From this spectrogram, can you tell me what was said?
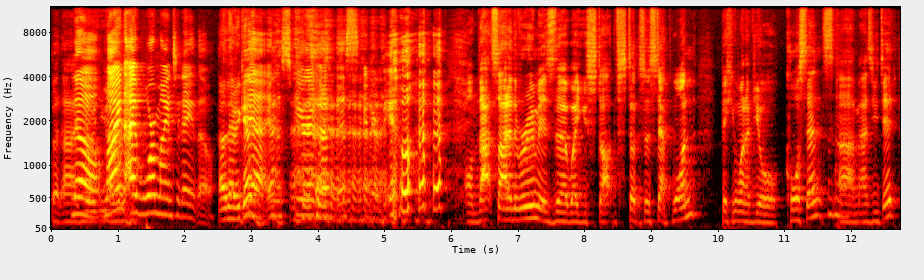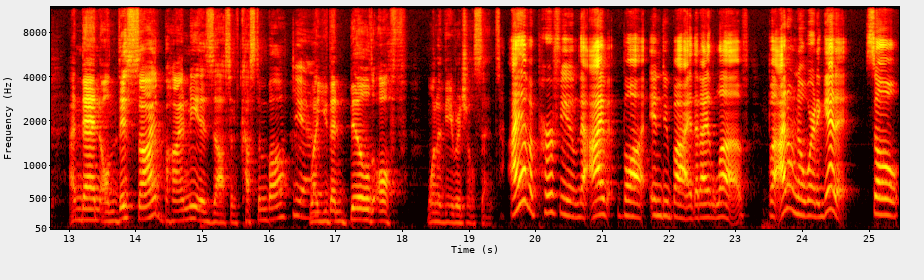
but uh, No, you- you mine. I wore mine today, though. Oh, there we go. Yeah, in the spirit of this interview. On that side of the room is the, where you start. st- So step one, picking one of your core scents, Mm-hmm. um, as you did, and then on this side behind me is our sort of custom bar, Yeah. where you then build off one of the original scents. I have a perfume that I bought in Dubai that I love, but I don't know where to get it. So,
